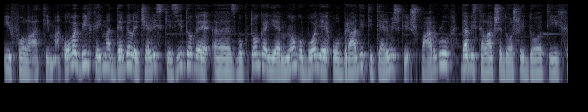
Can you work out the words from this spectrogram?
i folatima. Ova biljka ima debele ćelijske zidove, e, zbog toga je mnogo bolje obraditi termički šparglu da biste lakše došli do tih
